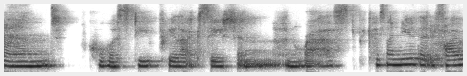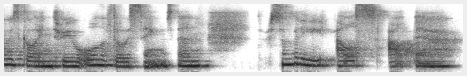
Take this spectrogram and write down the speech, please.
and of course, deep relaxation and rest. Because I knew that if I was going through all of those things, then there was somebody else out there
